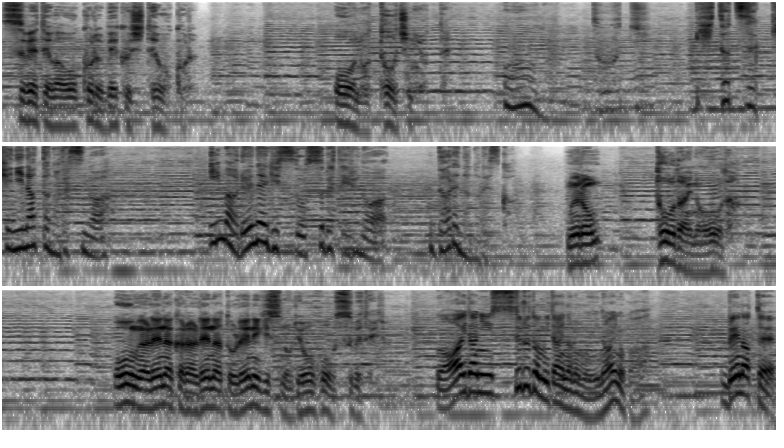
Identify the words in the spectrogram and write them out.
全ては起こるべくして起こる。王の統治によって。王の統治。一つ気になったのですが今レネギスを全ているのは誰なのですか？無論東大の王だ王がレナからレナとレネギスの両方を全て。いる間にスルドみたいなのもいないのか？レナって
